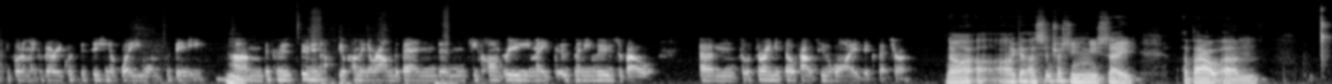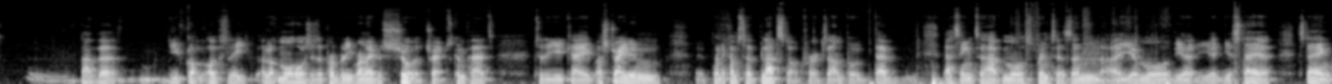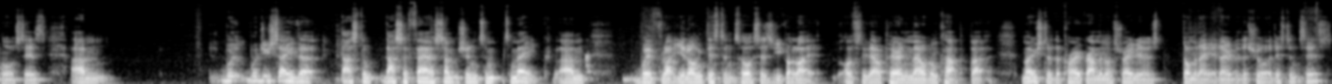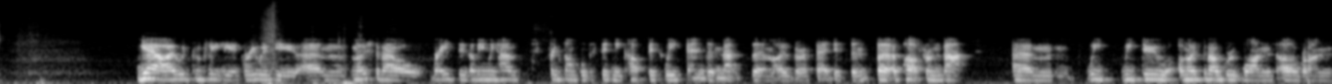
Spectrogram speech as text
you've got to make a very quick decision of where you want to be mm. um, because soon enough you're coming around the bend and you can't really make as many moves without um, sort of throwing yourself out too wide, etc. No, I, I, get that. It's interesting you say about um, about the you've got obviously a lot more horses that probably run over shorter trips compared to the UK. Australian, when it comes to bloodstock, for example, they're they seem to have more sprinters than uh, your more your your, your stayer staying horses. Um, would would you say that that's the that's a fair assumption to to make? Um, with like your long distance horses, you got like obviously they'll appear in the Melbourne Cup, but most of the program in Australia is dominated over the shorter distances. Yeah, I would completely agree with you. Um, most of our races, I mean, we have, for example, the Sydney Cup this weekend, and that's um, over a fair distance. But apart from that, um, we we do most of our Group Ones are run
